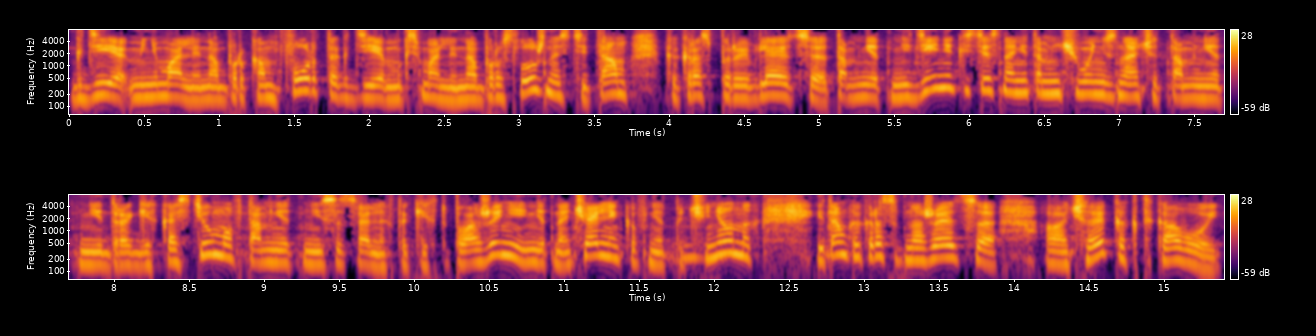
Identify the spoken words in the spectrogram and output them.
где минимальный набор комфорта, где максимальный набор сложностей, там как раз проявляются, там нет ни денег, естественно, они там ничего не значат, там нет ни дорогих костюмов, там нет ни социальных таких-то положений, нет начальников, нет подчиненных, и там как раз обнажается а, человек как таковой.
